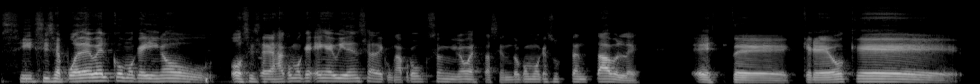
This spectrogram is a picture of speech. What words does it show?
si, si se puede ver como que you know, o si se deja como que en evidencia de que una producción you know, está siendo como que sustentable, este creo que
